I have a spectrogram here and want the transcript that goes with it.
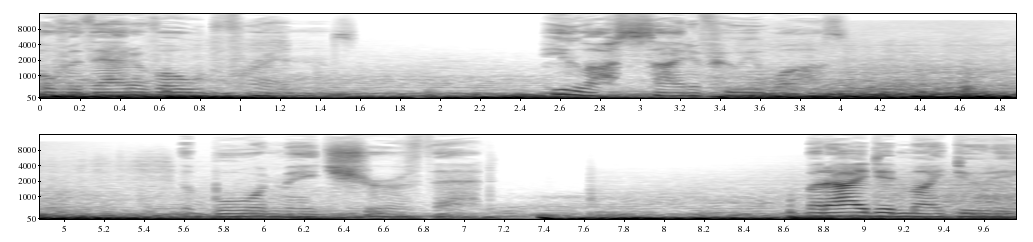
over that of old friends. He lost sight of who he was. Board made sure of that. But I did my duty.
